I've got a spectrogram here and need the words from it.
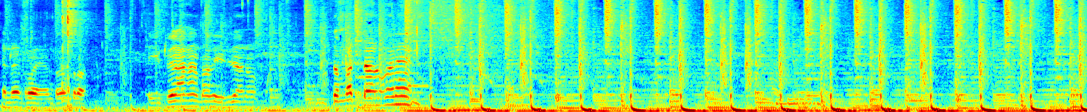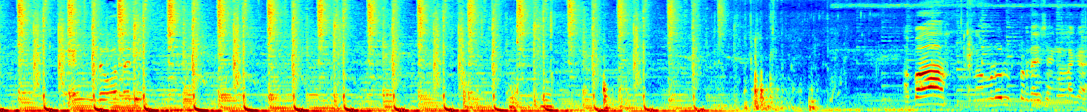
രണ്ടാ രണ്ടാ സൈസ് കാണാട്ടോ സൈസ് കാണോ ഇത്തം വട്ടാണ് മോനെ രണ്ട് മുതൽ? അപ്പൊ നമ്മുടെ ഉൾപ്രദേശങ്ങളിലൊക്കെ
